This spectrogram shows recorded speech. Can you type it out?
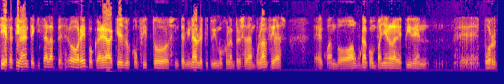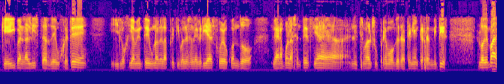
Sí, efectivamente, quizá la peor época era aquellos conflictos interminables que tuvimos con la empresa de ambulancias, eh, cuando a una compañera la despiden eh, porque iba en las listas de UGT, y lógicamente una de las principales alegrías fue cuando ganamos la sentencia en el Tribunal Supremo que la tenían que readmitir. Lo demás,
